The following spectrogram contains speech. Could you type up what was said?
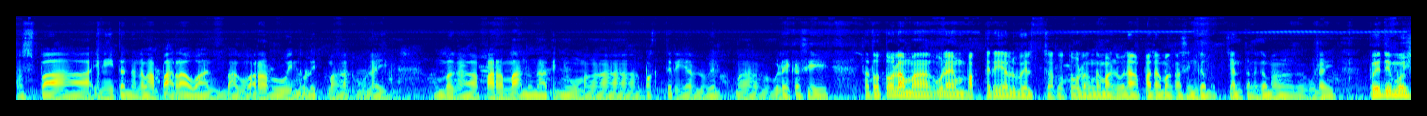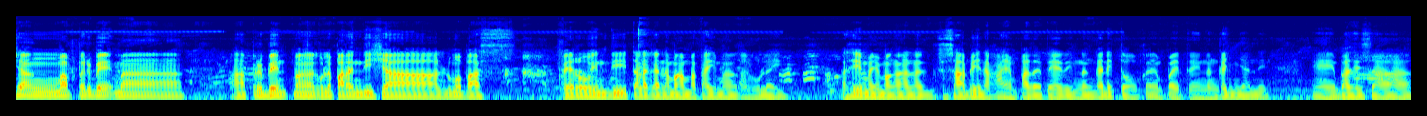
Tapos pa initan na naman, paarawan bago araruin ulit mga kagulay. Kumbaga para maano natin yung mga bacterial wilt mga gulay kasi sa totoo lang mga gulay yung bacterial wilt sa totoo lang naman wala pa naman kasing gamot yan talaga mga kagulay. Pwede mo siyang ma-prevent ma, ah, prevent mga gulay para hindi siya lumabas pero hindi talaga namamatay mga kagulay. Kasi may mga nagsasabi na kayang patay rin ng ganito, kayang patay rin ng ganyan eh. eh base sa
